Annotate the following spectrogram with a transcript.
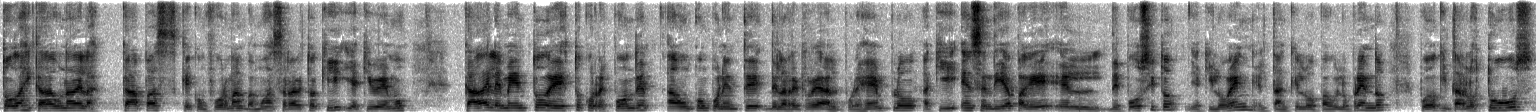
todas y cada una de las capas que conforman, vamos a cerrar esto aquí y aquí vemos cada elemento de esto corresponde a un componente de la red real. Por ejemplo, aquí encendí, apagué el depósito y aquí lo ven, el tanque lo apago y lo prendo. Puedo quitar los tubos,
